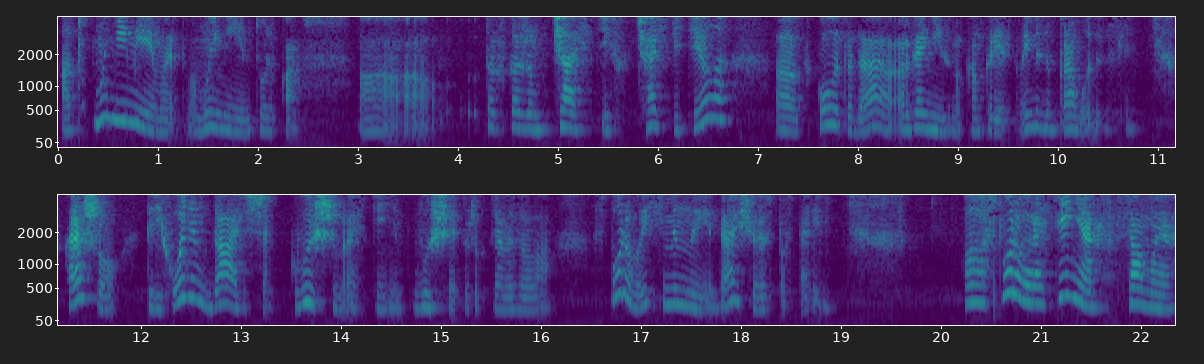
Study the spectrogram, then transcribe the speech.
А тут мы не имеем этого, мы имеем только а, так скажем, части, части тела а, какого-то да, организма конкретного, именно про водоросли. Хорошо, переходим дальше, к высшим растениям. Высшие тоже, как я назвала. Споровые и семенные, да, еще раз повторим. А, споровые растения самые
